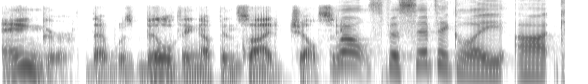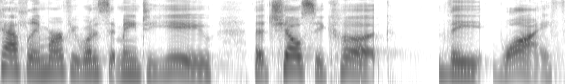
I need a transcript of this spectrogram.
anger that was building up inside of Chelsea. Well, specifically, uh, Kathleen Murphy, what does it mean to you that Chelsea Cook, the wife,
